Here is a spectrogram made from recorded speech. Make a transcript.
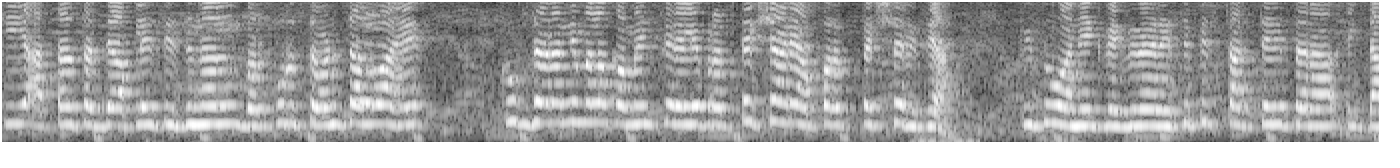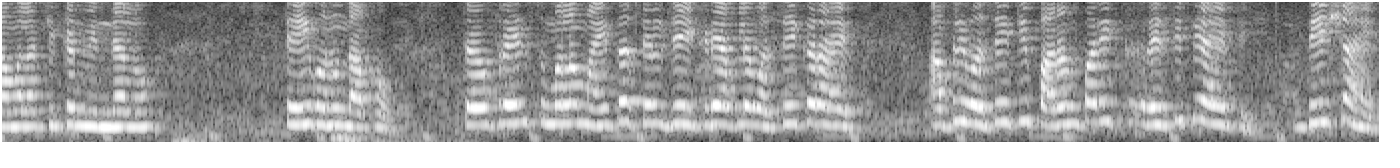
की आत्ता सध्या आपले सीझनल भरपूर सण चालू आहेत. खूप जणांनी मला कमेंट्स केलेले प्रत्यक्ष आणि अप्रत्यक्षरित्या की तू अनेक वेगवेगळ्या रेसिपीज टाकते तर एकदा मला चिकन विंद्यालो तेही बनवून दाखव. तर फ्रेंड्स तुम्हाला माहीत असेल जे इकडे आपले वसईकर आहेत आपली वसईची पारंपरिक रेसिपी आहे ती. डिश आहे.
